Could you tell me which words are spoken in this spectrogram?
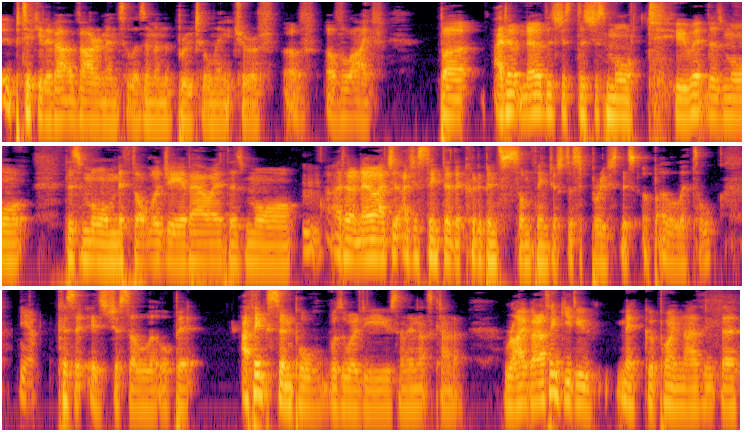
particularly about environmentalism and the brutal nature of, of, of life. But I don't know. There's just there's just more to it. There's more there's more mythology about it. There's more. Mm. I don't know. I just I just think that there could have been something just to spruce this up a little. Yeah. because it is just a little bit. I think simple was the word you used. And I think that's kind of right. But I think you do make a good point. And I think the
